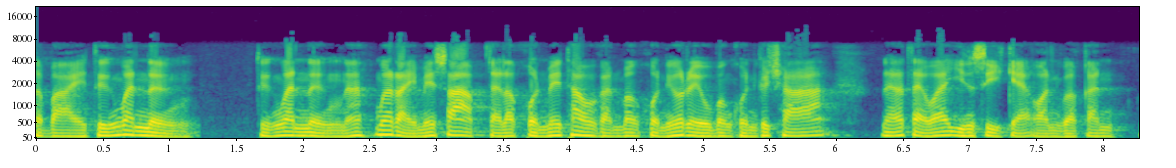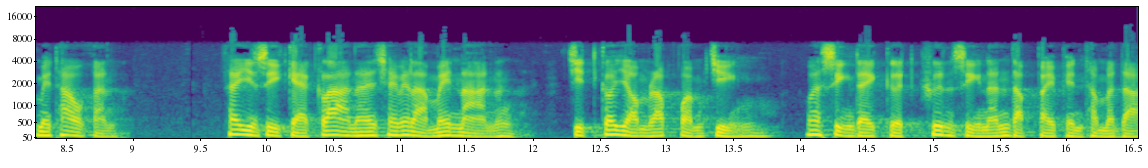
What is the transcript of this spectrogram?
สบายๆถึงวันหนึ่ง ถึงวันหนึ่งนะ เมื่อไหร่ไม่ทราบแต่ละคนไม่เท่ากัน บางคนก็เร็วบางคนก็ช้า แล้วแต่ว่าอินทรีย์แก่อ่อนกว่ากันไม่เท่ากัน ถ้าอินทรีย์แก่กล้านะใช้เวลาไม่นาน จิตก็ยอมรับความจริง ว่าสิ่งใดเกิดขึ้นสิ่งนั้นดับไปเป็นธรรมดา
